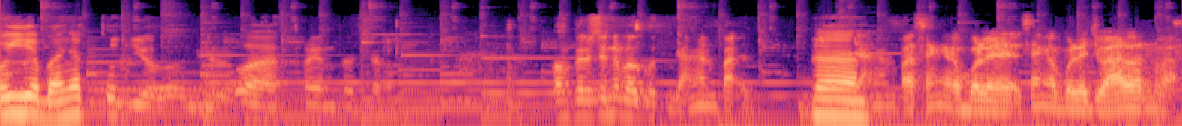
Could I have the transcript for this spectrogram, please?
Oh iya banyak tuh. studio gitu. Wah, keren tuh sekarang. Conversionnya bagus. Jangan pak Nah, Jangan pak Saya nggak boleh Saya nggak boleh jualan pak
